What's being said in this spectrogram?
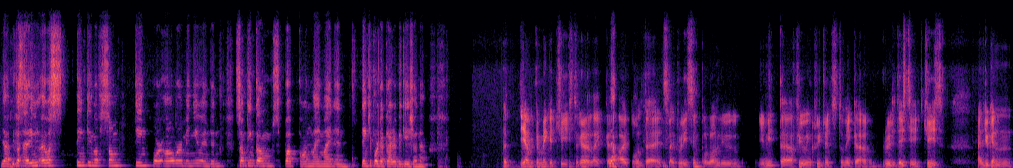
Yeah, because I I was thinking of something for our menu and then something comes pop on my mind and thank you for the clarification now. But yeah, we can make a cheese together. Like uh, Yeah. I told, uh, it's like really simple. Only you need uh, a few ingredients to make a really tasty cheese. And you can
